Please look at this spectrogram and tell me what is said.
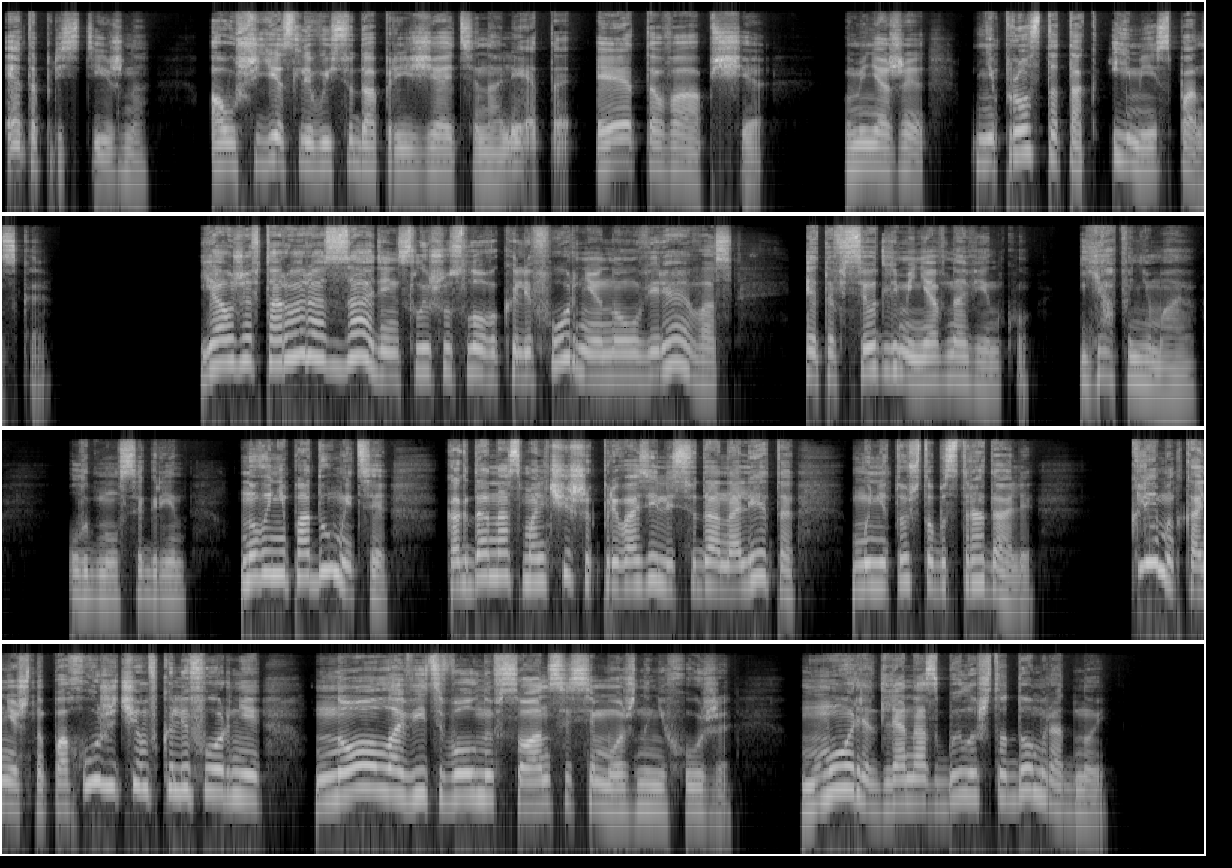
Это престижно. А уж если вы сюда приезжаете на лето, это вообще. У меня же не просто так имя испанское. Я уже второй раз за день слышу слово «Калифорния», но, уверяю вас, это все для меня в новинку. Я понимаю, — улыбнулся Грин. Но вы не подумайте, когда нас, мальчишек, привозили сюда на лето, мы не то чтобы страдали. Климат, конечно, похуже, чем в Калифорнии, но ловить волны в Суансесе можно не хуже. Море для нас было, что дом родной.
